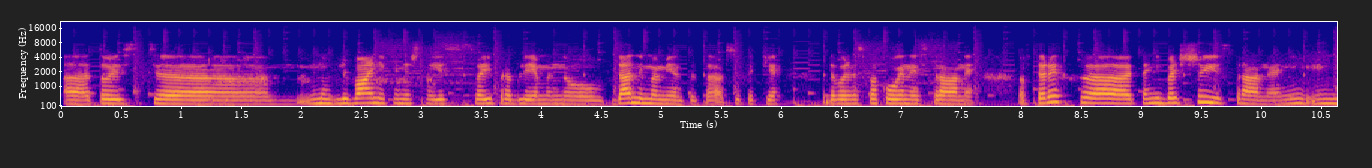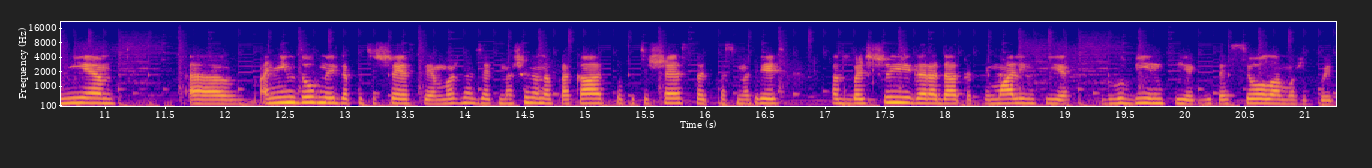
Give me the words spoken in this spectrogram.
А, то есть, э, ну, в Ливане, конечно, есть свои проблемы, но в данный момент это все-таки довольно спокойные страны. Во-вторых, э, это небольшие страны, они не они удобные для путешествия. Можно взять машину на прокат, попутешествовать, посмотреть как большие города, так и маленькие глубинки, какие-то села, может быть,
